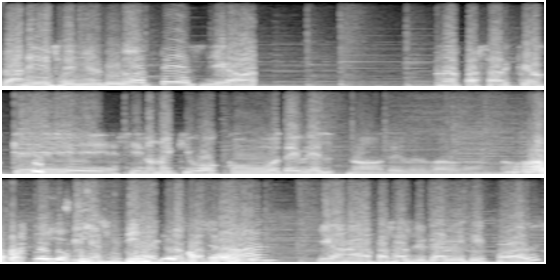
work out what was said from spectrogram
Brandy y el señor Bigotes. Llegaban a pasar, creo que, si no me equivoco, David. No, David no. No, lo pasaban, llegaron a pasar de Gravity Falls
